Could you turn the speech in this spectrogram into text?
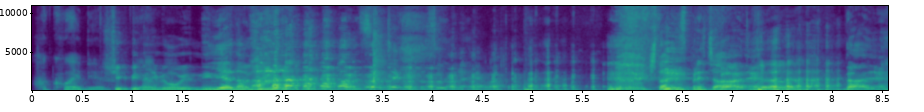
a ko je bio? Čih, pitanje je bilo ujedni. Jedan. Sad čekam da sutra, Šta ti sprečava? Dalje? Dalje?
